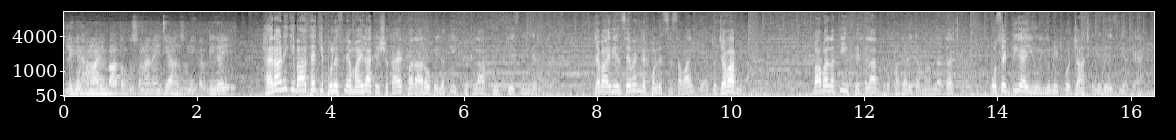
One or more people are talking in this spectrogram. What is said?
लेकिन हमारी बातों को सुना नहीं किया अनसुनी कर दी गई। हैरानी की बात है कि पुलिस ने महिला की शिकायत पर आरोपी लतीफ के खिलाफ कोई केस नहीं दर्ज किया। जब आईबीएन सेवन ने पुलिस से सवाल किया तो जवाब मिला। बाबा लतीफ के खिलाफ धोखाधड़ी का मामला दर्ज कर उसे डीआईयू यूनिट को जाँच के लिए भेज दिया गया है।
